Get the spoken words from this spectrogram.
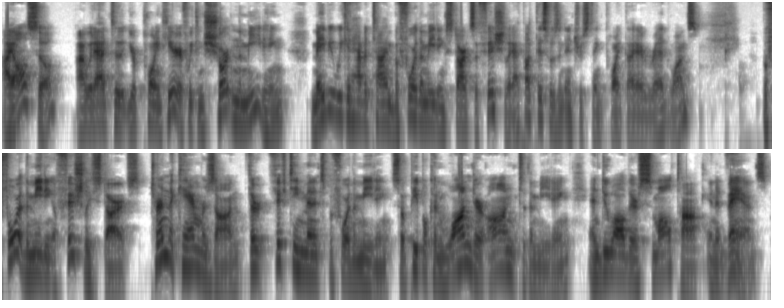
I also I would add to your point here, if we can shorten the meeting, maybe we can have a time before the meeting starts officially. I thought this was an interesting point that I read once. Before the meeting officially starts, turn the cameras on 15 minutes before the meeting so people can wander on to the meeting and do all their small talk in advance.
